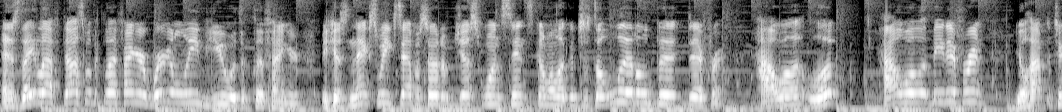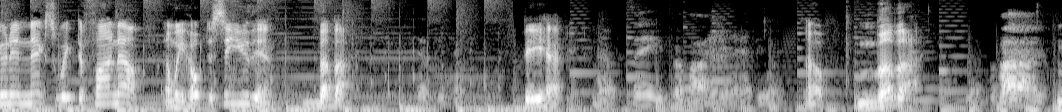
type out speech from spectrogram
As they left us with a cliffhanger, we're going to leave you with a cliffhanger because next week's episode of Just One Cent's going to look just a little bit different. How will it look? How will it be different? You'll have to tune in next week to find out, and we hope to see you then. Bye bye. No, be happy. Be happy. No, say bye bye in a happy way. Oh, bye bye. No, bye bye.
